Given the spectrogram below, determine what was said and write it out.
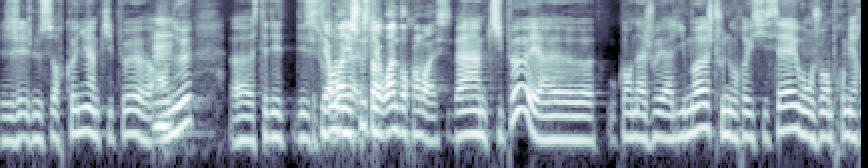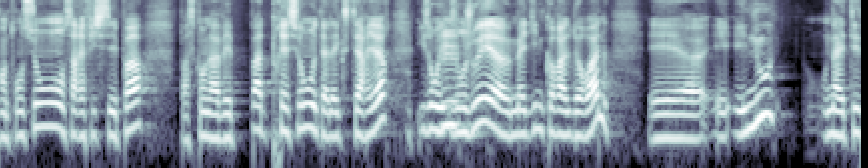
Je, je- je me suis reconnu un petit peu euh, Mm. en eux. Euh, C'était des, des, C'était souvent Rouen, des shoots c'était en- Rouen Bourg-en-Bresse. Ben, un petit peu. Et, euh, quand on a joué à Limoges, tout nous réussissait. Ou on jouait en première intention, ça réfléchissait pas parce qu'on n'avait pas de pression, on était à l'extérieur. Ils ont, Mm. ils ont joué euh, Made in Coral de Rouen. Et, euh, et, et nous, on a été,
